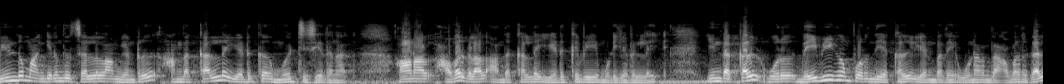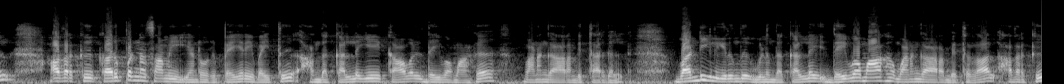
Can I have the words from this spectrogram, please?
மீண்டும் அங்கிருந்து செல்லலாம் என்று அந்த கல்லை எடுக்க முயற்சி செய்தனர். ஆனால் அவர்களால் அந்த கல்லை எடுக்கவே முடியவில்லை. இந்த கல் ஒரு தெய்வீகம் பொருந்திய கல் என்பதை உணர்ந்த அவர்கள் அதற்கு கருப்பண்ணசாமி என்ற ஒரு பெயரை வைத்து அந்த கல்லையே காவல் தெய்வமாக வணங்க ஆரம்பித்தார்கள். வண்டியில் இருந்து விழுந்த கல்லை தெய்வமாக வணங்க ஆரம்பித்ததால் அதற்கு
